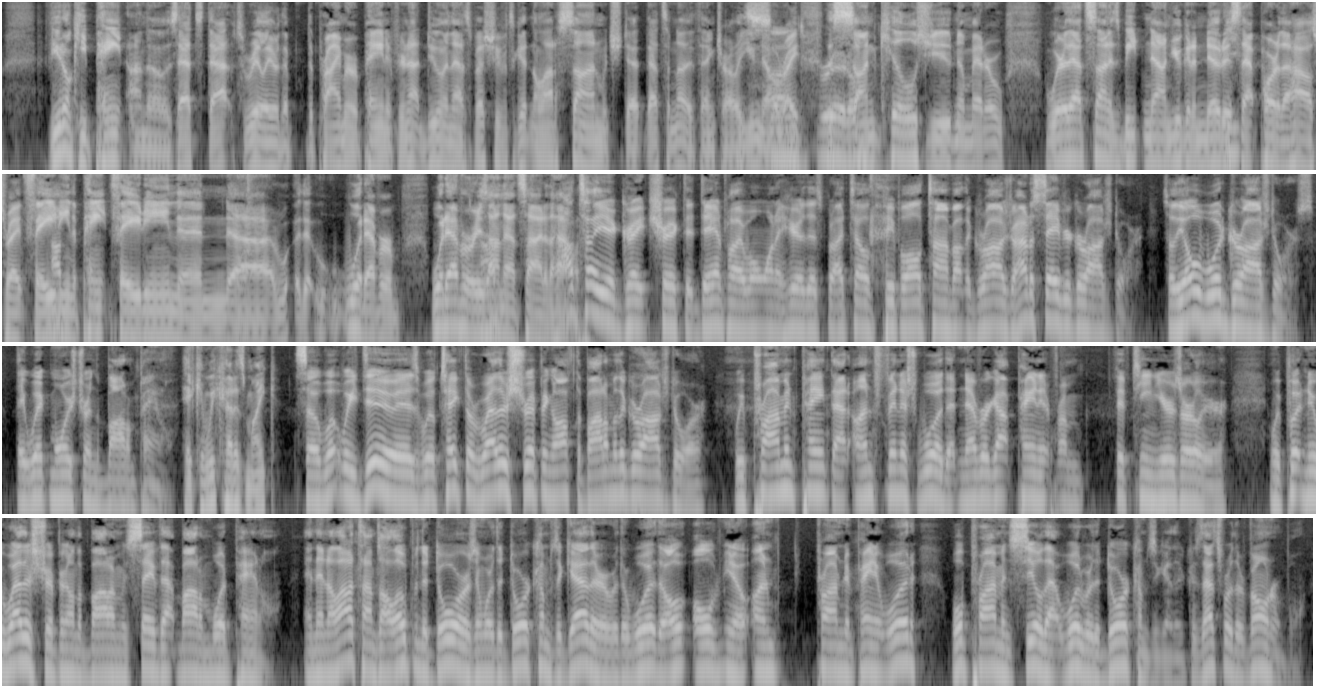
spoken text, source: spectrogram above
if you don't keep paint on those, that's that's really the the primer paint. If you're not doing that, especially if it's getting a lot of sun, which that, that's another thing, Charlie. The you know, right? brutal. The sun kills you, no matter where that sun is beating down. You're going to notice that part of the house, right? Fading, the paint fading, and uh, whatever whatever is on that side of the house. I'll tell you a great trick that Dan probably won't want to hear this, but I tell people all the time about the garage door, how to save your garage door. So the old wood garage doors, they wick moisture in the bottom panel. hey, can we cut his mic? So what we do is we'll take the weather stripping off the bottom of the garage door. We prime and paint that unfinished wood that never got painted from 15 years earlier. And we put new weather stripping on the bottom and save that bottom wood panel. And then a lot of times I'll open the doors and where the door comes together with the wood, the old, old you know, unprimed and painted wood, we'll prime and seal that wood where the door comes together because that's where they're vulnerable.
